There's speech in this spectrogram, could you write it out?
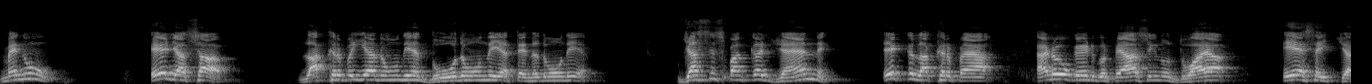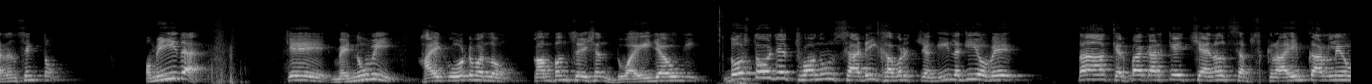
ਮੈਨੂੰ ਇਹ ਜੱਜ ਸਾਹਿਬ ਲੱਖ ਰੁਪਈਆ ਦਵਾਉਂਦੇ ਆ, ਦੋ ਦਵਾਉਂਦੇ ਆ, ਤਿੰਨ ਦਵਾਉਂਦੇ ਆ। ਜਸਟਿਸ ਪੰਕਜ ਜੈਨ ਨੇ 1 ਲੱਖ ਰੁਪਇਆ ਐਡਵੋਕੇਟ ਗੁਰਪਿਆਰ ਸਿੰਘ ਨੂੰ ਦਵਾਇਆ ਏਐਸਆਈ ਚਰਨ ਸਿੰਘ ਤੋਂ। ਉਮੀਦ ਹੈ ਕਿ ਮੈਨੂੰ ਵੀ ਹਾਈ ਕੋਰਟ ਵੱਲੋਂ ਕੰਪਨਸੇਸ਼ਨ ਦਵਾਈ ਜਾਊਗੀ। ਦੋਸਤੋ, ਜੇ ਤੁਹਾਨੂੰ ਸਾਡੀ ਖਬਰ ਚੰਗੀ ਲੱਗੀ ਹੋਵੇ, ਤਾਂ ਕਿਰਪਾ ਕਰਕੇ ਚੈਨਲ ਸਬਸਕ੍ਰਾਈਬ ਕਰ ਲਿਓ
